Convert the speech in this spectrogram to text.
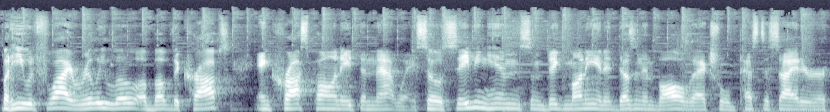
but he would fly really low above the crops and cross pollinate them that way. So saving him some big money and it doesn't involve actual pesticide or,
